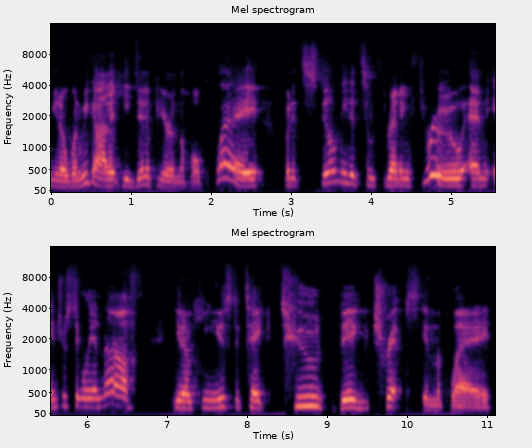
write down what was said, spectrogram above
you know, when we got it, he did appear in the whole play, but it still needed some threading through. And interestingly enough, you know, he used to take two big trips in the play.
